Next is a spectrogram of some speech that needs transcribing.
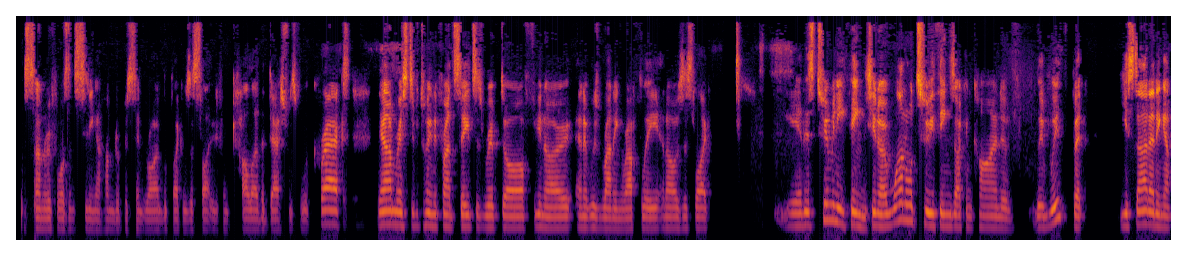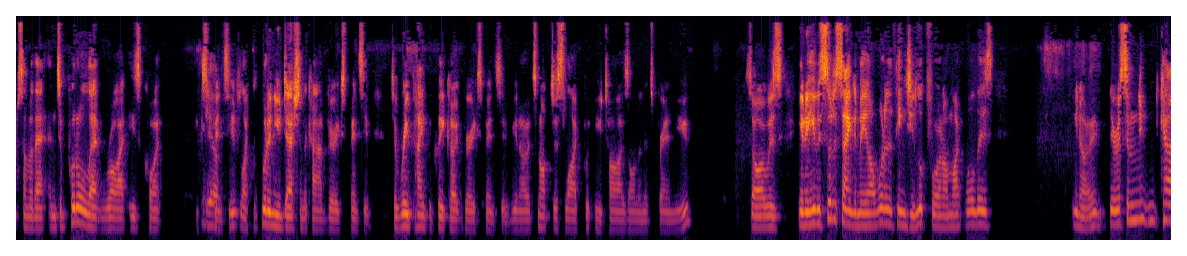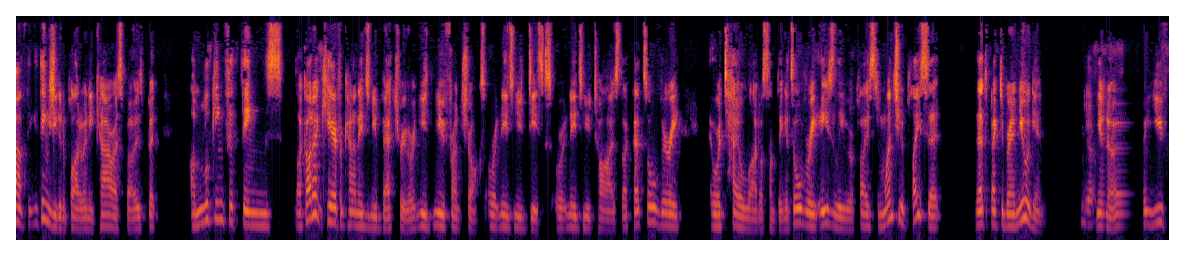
The sunroof wasn't sitting 100% right. It looked like it was a slightly different color. The dash was full of cracks. The armrest between the front seats is ripped off, you know, and it was running roughly. And I was just like, yeah, there's too many things, you know, one or two things I can kind of live with, but you start adding up some of that, and to put all that right is quite Yeah. expensive. Like to put a new dash in the car, very expensive. To repaint the clear coat, very expensive. You know, it's not just like put new tires on and it's brand new. So I was, you know, he was sort of saying to me, "Oh, what are the things you look for?" And I'm like, "Well, there's, you know, there are some new car things you could apply to any car, I suppose, but I'm looking for things like I don't care if a car needs a new battery or it needs new front shocks or it needs new discs or it needs new tires. Like that's all very, or a tail light or something. It's all very easily replaced. And once you replace it, that's back to brand new again. Yeah. You know, you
